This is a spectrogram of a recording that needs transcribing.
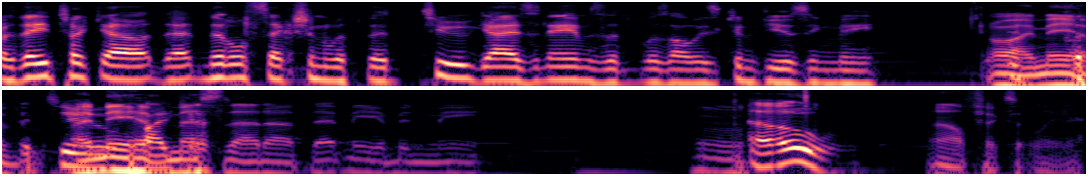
or they took out that middle section with the two guys' names that was always confusing me. Oh, I may have I may have podcast- messed that up. That may have been me. Hmm. Oh, I'll fix it later.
